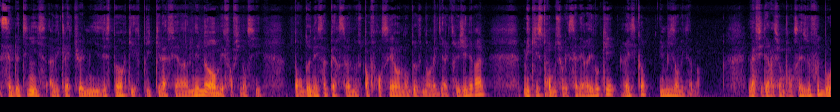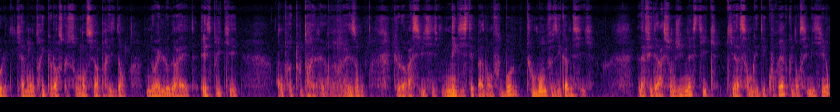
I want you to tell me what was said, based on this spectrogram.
celle de tennis, avec l'actuel ministre des Sports qui explique qu'elle a fait un énorme effort financier pour donner sa personne au sport français en en devenant la directrice générale, mais qui se trompe sur les salaires évoqués, risquant une mise en examen. La Fédération française de football, qui a montré que lorsque son ancien président, Noël Le expliquait contre toute raison que le racisme n'existait pas dans le football, tout le monde faisait comme si. La fédération de gymnastique, qui a semblé découvrir que dans ses missions,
